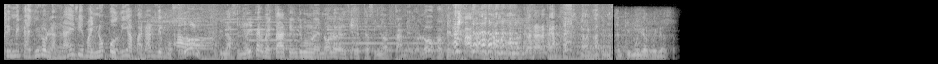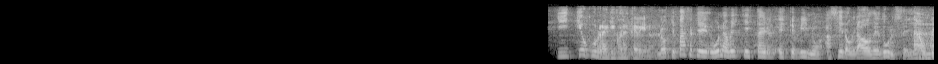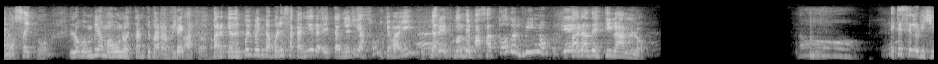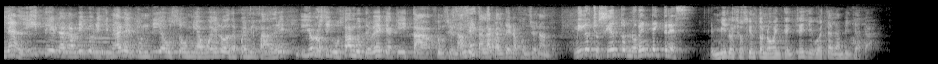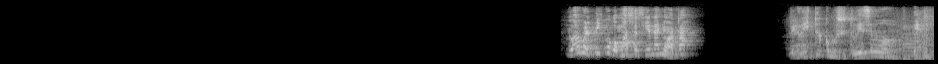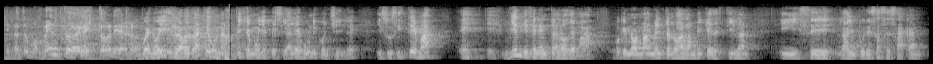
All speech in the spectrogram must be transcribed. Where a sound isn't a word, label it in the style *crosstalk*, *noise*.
se me cayeron las lágrimas y no podía parar de emoción. Y la señorita que me estaba atendiendo, un enólogo, decía, este señor está medio loco, ¿qué le pasa? Me está poniendo a llorar acá. La verdad que me sentí muy orgulloso. ¿Y qué ocurre aquí con este vino? Lo que pasa es que una vez que está el- este vino a cero grados de dulce, ya un Ajá. vino seco, lo bombeamos a unos estanques para arriba, Perfecto. para que después venga por esa cañera, eh, cañería azul que va ahí, ya, Perfecto. donde pasa todo el vino para destilarlo. No. Este es el original. Este es el alambique original, el que un día usó mi abuelo, después mi padre, y yo lo sigo usando. Usted ve que aquí está funcionando, está la caldera funcionando. 1893. En 1893 llegó este alambique acá. Yo hago el pisco como hace 100 años atrás. Pero esto es como si estuviésemos *laughs* en otro momento de la historia, ¿no? Bueno, y la verdad que es un alambique muy especial, es único en Chile, y su sistema es, es bien diferente a los demás, porque normalmente los alambiques destilan y se, las impurezas se sacan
